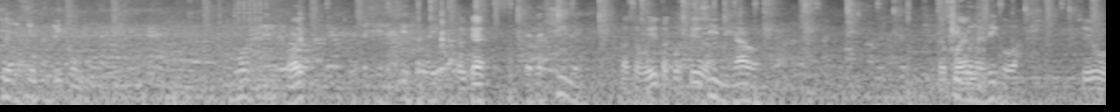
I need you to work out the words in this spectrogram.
Chilecito rico. Hoy, Este chilecito rico. ¿el qué? Este chile. La cebollita curtida. Sí, mira. vos. Qué Sí, bueno. rico, va. Sí, bu.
